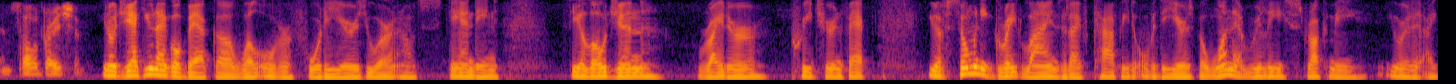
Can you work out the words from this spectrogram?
and celebration. You know, Jack, you and I go back uh, well over 40 years. You are an outstanding theologian, writer, preacher. In fact, you have so many great lines that I've copied over the years, but one that really struck me you were at a, I,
